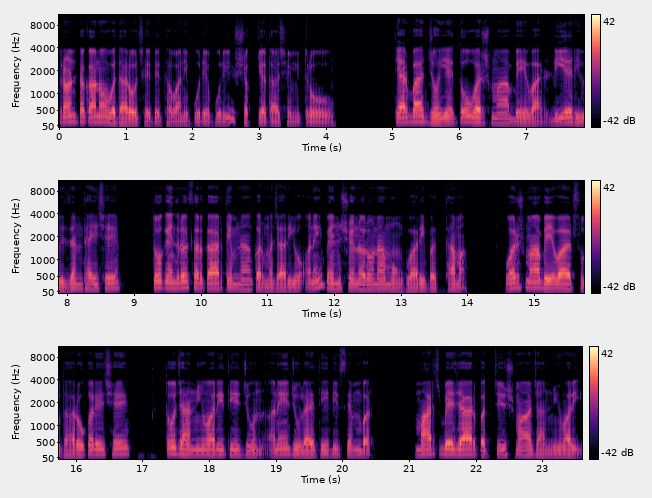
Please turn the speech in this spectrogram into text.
ત્રણ ટકાનો વધારો છે તે થવાની પૂરેપૂરી શક્યતા છે, મિત્રો. ત્યારબાદ જોઈએ તો વર્ષમાં બે વાર ડીએ રિવિઝન થાય છે. તો કેન્દ્ર સરકાર તેમના કર્મચારીઓ અને પેન્શનરોના મોંઘવારી ભથ્થામાં વર્ષમાં બે વાર સુધારો કરે છે. તો જાન્યુઆરીથી જૂન અને જુલાઈથી ડિસેમ્બર, માર્ચ બે હજાર પચીસમાં જાન્યુઆરી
